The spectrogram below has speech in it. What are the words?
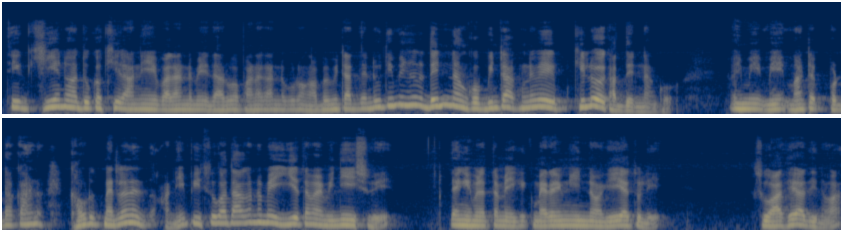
ඉතින් කියනවා දුක කියලා අනේ බලන්න මේ දරුවා පණ ගන්න පුළුවන් අබමිටක් දෙන්න උදි මේ දෙන්නම්කෝ බින්ටක් නෙවෙයි කිලෝ එකක් දෙන්නම්කෝ. මේ මේ මට පොඩ්ඩක් අහන්න කවුරුත් මැරිලා නැද්ද? අනේ පිස්සු කතා කරන මේ ඊයේ තමයි මිනි ඉස්සුවේ. දැන් එහෙම නැත්නම් මේකෙක් මැරෙමින් ඉන්නවා ගේ ඇතුලේ. සුවාසය අදිනවා.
